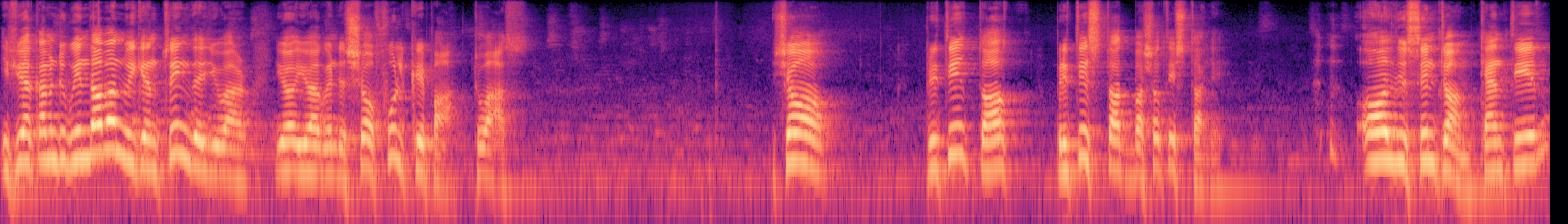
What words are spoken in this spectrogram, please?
If you are coming to Vrindavan, we can think that you are, you are, you are going to show full kripa to us. So, priti tat, pritistat basati stale. All these symptoms, kantir,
